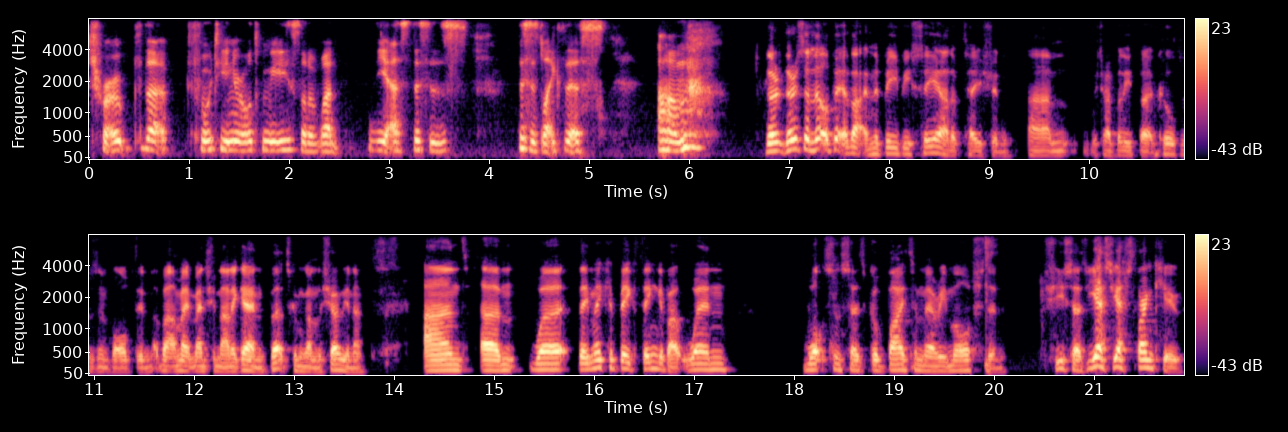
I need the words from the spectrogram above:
trope that 14 year old me sort of went, yes, this is this is like this. Um, There, there's a little bit of that in the BBC adaptation, um, which I believe Bert Coulter was involved in. But I might mention that again. Bert's coming on the show, you know, and um, where they make a big thing about when Watson says goodbye to Mary Morstan, she says yes, yes, thank you,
